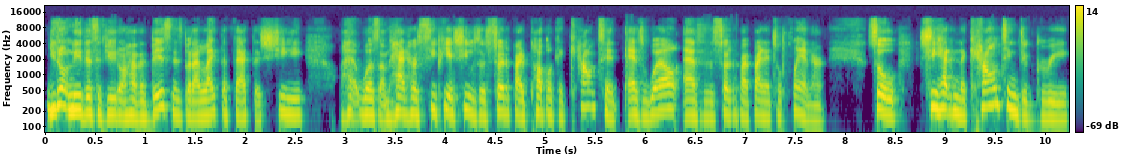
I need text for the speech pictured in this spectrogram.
you don't need this if you don't have a business but i like the fact that she had, was um, had her cpa she was a certified public accountant as well as a certified financial planner so she had an accounting degree.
